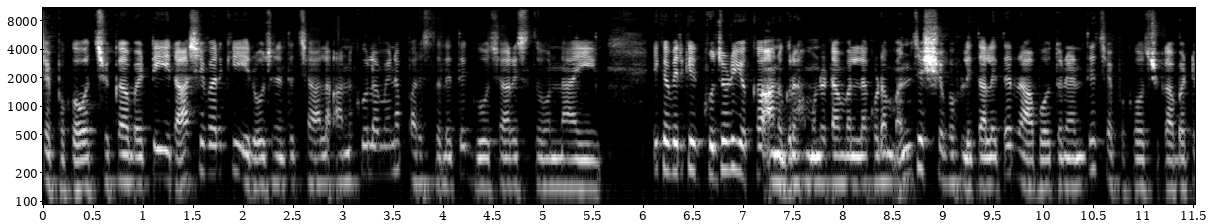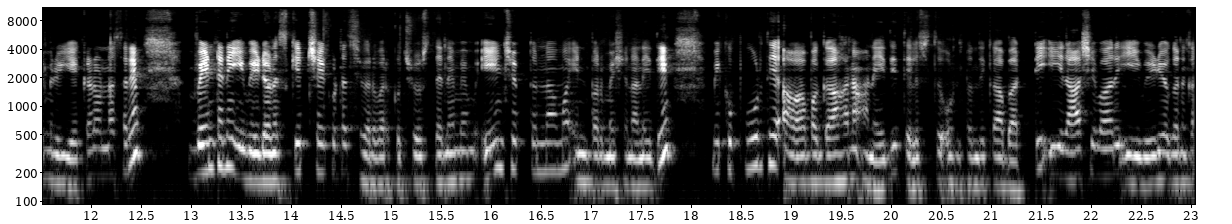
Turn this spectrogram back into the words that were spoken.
చెప్పుకోవచ్చు. కాబట్టి ఈ రాశి వారికి ఈ రోజునైతే చాలా అనుకూలమైన పరిస్థితులు అయితే గోచారిస్తూ ఉన్నాయి. ఇక వీరికి కుజుడు యొక్క అనుగ్రహం ఉండటం వల్ల కూడా మంచి శుభ ఫలితాలు అయితే రాబోతున్నాయని చెప్పుకోవచ్చు. కాబట్టి మీరు ఎక్కడ ఉన్నా సరే వెంటనే ఈ వీడియోని స్కిప్ చేయకుండా చివరి వరకు చూస్తేనే మేము ఏం చెప్తున్నామో ఇన్ఫర్మేషన్ అనేది మీకు పూర్తి అవగాహన అనేది తెలుస్తూ ఉంటుంది. కాబట్టి ఈ రాశి వారు ఈ వీడియో కనుక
